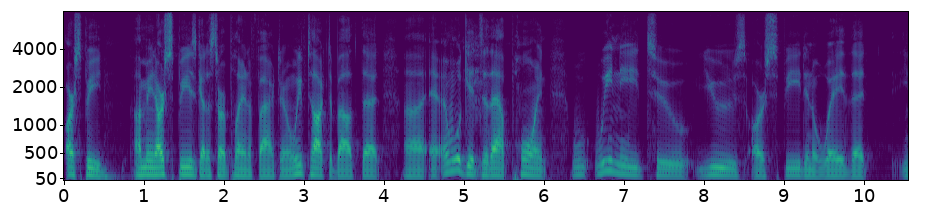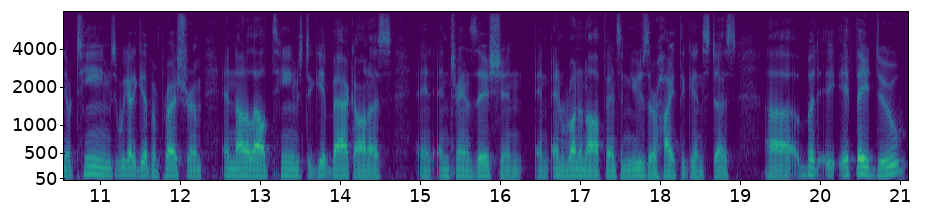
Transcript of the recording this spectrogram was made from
Our speed. I mean, our speed's got to start playing a factor, and we've talked about that, uh, and, and, we'll get to that point. We need to use our speed in a way that you know teams. We got to get up and pressure them, and not allow teams to get back on us and, and transition and, and run an offense and use their height against us. Uh, but if they do,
